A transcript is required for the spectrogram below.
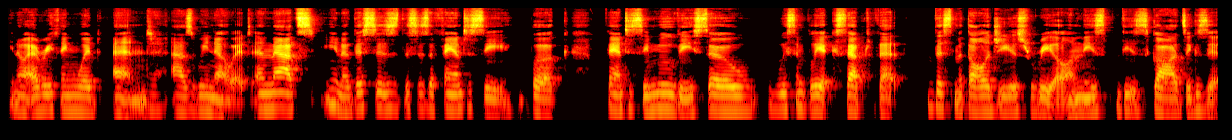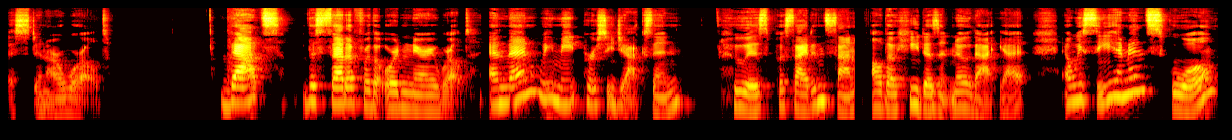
you know everything would end as we know it. And that's you know this is this is a fantasy book fantasy movie. So we simply accept that this mythology is real and these these gods exist in our world. That's the setup for the ordinary world. And then we meet Percy Jackson who is Poseidon's son although he doesn't know that yet. And we see him in school.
